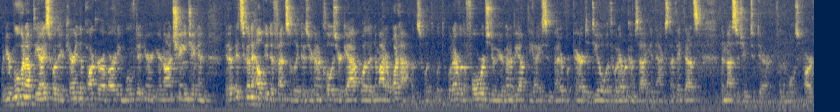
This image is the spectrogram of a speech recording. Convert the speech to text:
when you're moving up the ice, whether you're carrying the puck or have already moved it, and you're, you're not changing, and it, it's gonna help you defensively, because you're gonna close your gap, whether, no matter what happens, with, with whatever the forwards do, you're gonna be up the ice and better prepared to deal with whatever comes at you next. I think that's the messaging to Darren for the most part,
